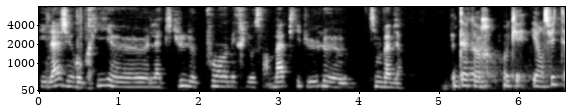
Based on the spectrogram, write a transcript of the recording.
Et là, j'ai repris euh, la pilule pour l'endométriose, enfin ma pilule qui me va bien. D'accord, ok. Et ensuite,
